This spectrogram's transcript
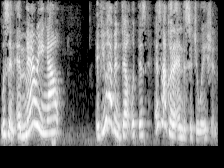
Listen, and marrying out if you haven't dealt with this, it's not going to end the situation.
